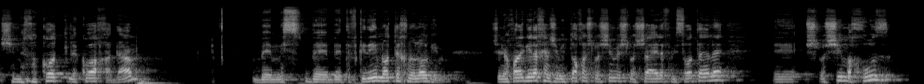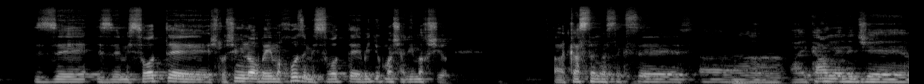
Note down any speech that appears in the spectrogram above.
שמחכות לכוח אדם בתפקידים לא טכנולוגיים. שאני יכול להגיד לכם שמתוך ה-33 אלף משרות האלה, 30 אחוז זה, זה משרות, 30 אם לא 40 אחוז זה משרות בדיוק מה שאני מכשיר. ה-customer success, ה-account manager,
